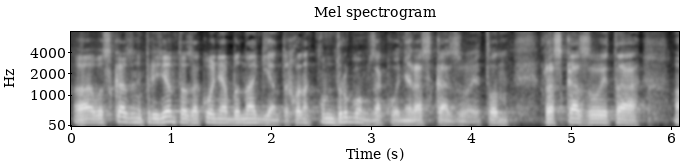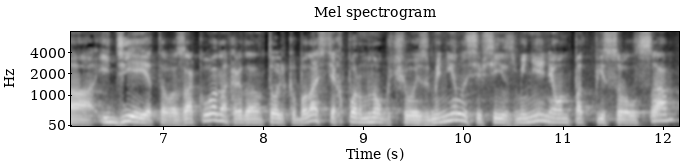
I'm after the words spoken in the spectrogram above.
высказывание президента о законе об инагентах. Он о каком другом законе рассказывает. Он рассказывает о, о идее этого закона, когда она только была. С тех пор много чего изменилось, и все изменения он подписывал сам.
